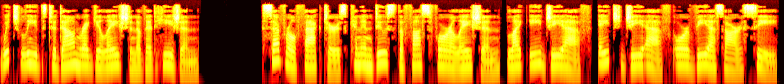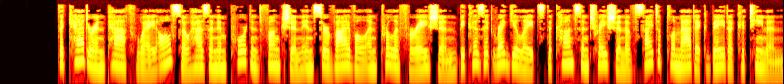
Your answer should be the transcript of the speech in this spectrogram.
which leads to downregulation of adhesion. Several factors can induce the phosphorylation, like EGF, HGF or VSRC. The cadherin pathway also has an important function in survival and proliferation because it regulates the concentration of cytoplasmatic beta-catenin.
